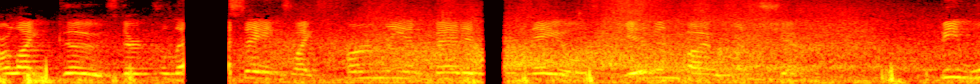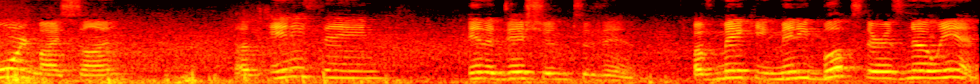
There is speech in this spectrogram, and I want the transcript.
are like goads, they're collected sayings like firmly embedded nails given by one shepherd. Be warned, my son, of anything in addition to them. Of making many books there is no end,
